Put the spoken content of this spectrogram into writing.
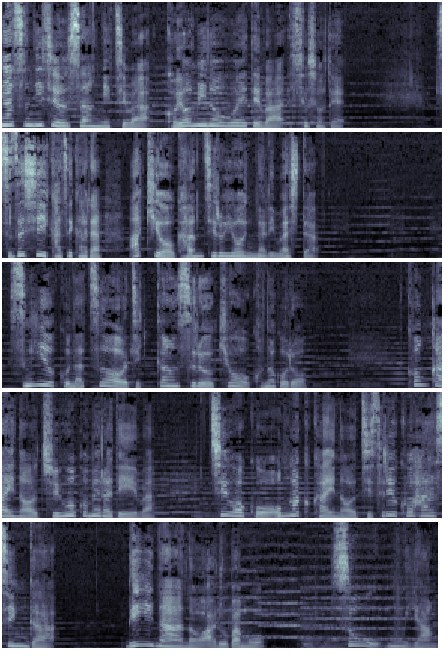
月23日は暦の上では処暑で涼しい風から秋を感じるようになりました過ぎゆく夏を実感する今日この頃今回の中国メロディーは中国音楽界の実力派シンガーリーナーのアルバム「苏牧羊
